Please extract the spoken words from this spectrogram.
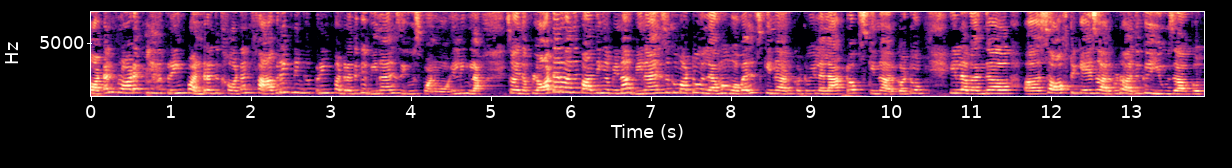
காட்டன் ப்ராடக்ட் நீங்க பிரிண்ட் பண்றதுக்கு காட்டன் ஃபேப்ரிக் நீங்க பிரிண்ட் பண்றதுக்கு வினாயில்ஸ் யூஸ் பண்ணுவோம் இல்லைங்களா? ஸோ இந்த பிளாட்டர் வந்து பாத்தீங்க அப்படின்னா வினாயில்ஸுக்கு மட்டும் இல்லாம மொபைல் ஸ்கின்னா இருக்கட்டும் இல்ல லேப்டாப் ஸ்கின்னா இருக்கட்டும் இல்ல வந்து சாஃப்ட் கேஸா இருக்கட்டும் அதுக்கு யூஸ் ஆகும்.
